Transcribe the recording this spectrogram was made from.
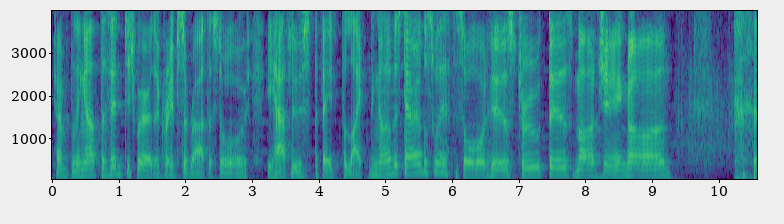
Trampling out the vintage where the grapes of wrath are stored. He half loosed the fateful lightning of his terrible swift sword. His truth is marching on.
